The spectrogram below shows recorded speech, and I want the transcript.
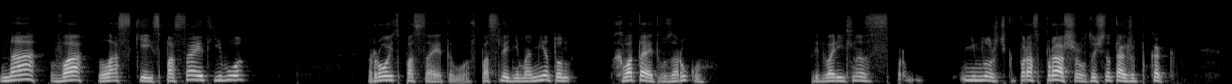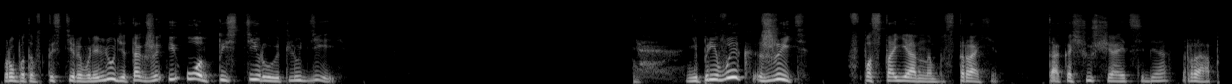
на волоске и спасает его. Рой спасает его. В последний момент он хватает его за руку, предварительно немножечко пораспрашивал, точно так же, как роботов тестировали люди, также и он тестирует людей. Не привык жить в постоянном страхе, так ощущает себя раб.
